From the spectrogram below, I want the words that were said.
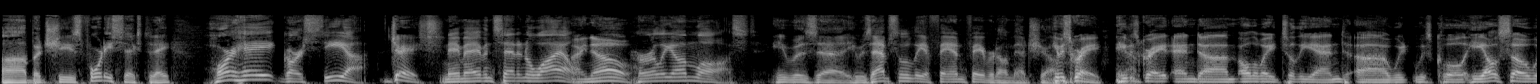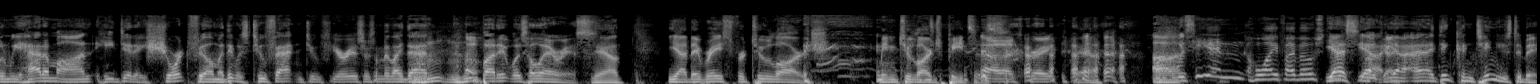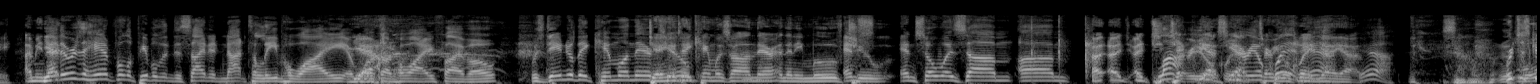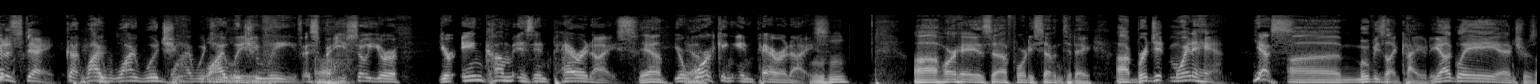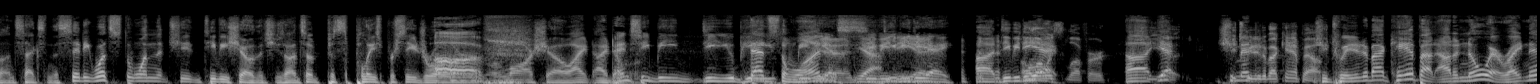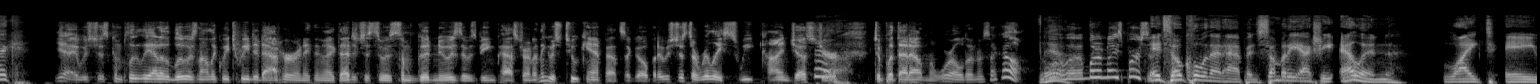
Uh, but she's 46 today. Jorge Garcia, Jace. name I haven't said in a while. I know. Hurley on Lost. He was uh, he was absolutely a fan favorite on that show. He was great. He was great, and um, all the way till the end uh, wa- was cool. He also, when we had him on, he did a short film. I think it was Too Fat and Too Furious or something like that. But it was hilarious. Yeah, yeah. They raced for too large, meaning two large pizzas. Oh, that's great. uh, was he in Hawaii Five O? Yes, yeah, Okay. yeah, and I think continues to be. I mean, Yeah, that- there was a handful of people that decided not to leave Hawaii and Yeah. work on Hawaii Five O. Was Daniel Dae Kim on there Daniel too? Dae Kim was on there, and then he moved and, to and so was um um uh, uh, uh, t- Locke. t- yes, yeah, Terry O'Quinn, yeah, yeah, yeah. So We're just gonna stay. God, why? Why would you? Why would you leave? Espe- So your your income is in paradise. Yeah, you're yeah. working in paradise. Uh, Jorge is uh, 47 today. Uh, Bridget Moynahan. Yes. Uh, movies like Coyote Ugly, and she was on Sex in the City. What's the one that she TV show that she's on? It's a p- police procedural Uh, or, or law show. I I don't. NCBDUP. That's the one. Yes. Yeah. DVDA. Uh, DVD. I'll always love her. Uh, She, yeah, she, she meant- tweeted about Camp Out. She tweeted about Camp Out out of nowhere, right, Nick? Yeah, it was just completely out of the blue. It's not like we tweeted at her or anything like that. It's just it was some good news that was being passed around. I think it was two campouts ago, but it was just a really sweet, kind gesture Yeah. to put that out in the world. And it was like, oh, Yeah. what, a, what a nice person. It's so cool when that happens. Somebody actually, Ellen, liked a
